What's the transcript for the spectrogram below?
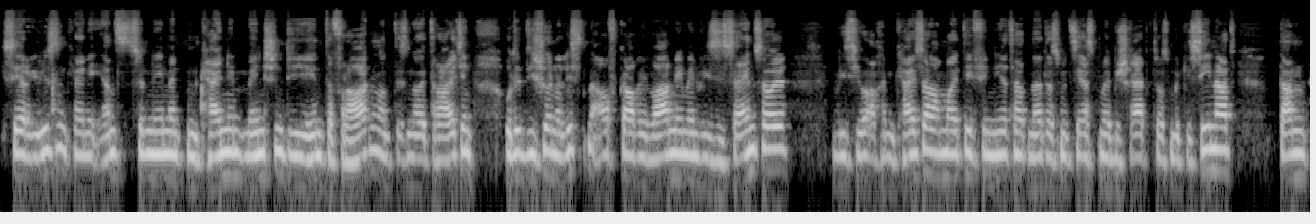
seriösen, keine ernstzunehmenden, keine Menschen, die hinterfragen und das neutral sind oder die Journalistenaufgabe wahrnehmen, wie sie sein soll, wie es Joachim Kaiser auch mal definiert hat, ne, dass man zuerst mal beschreibt, was man gesehen hat, dann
